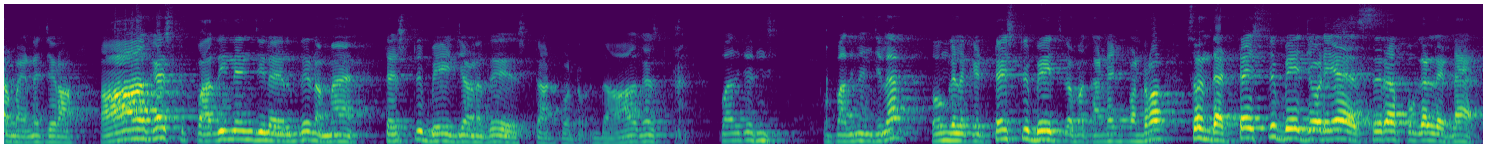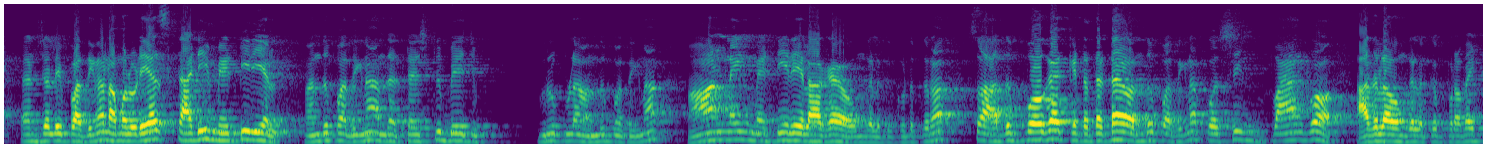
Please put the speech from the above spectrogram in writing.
நம்ம என்ன செய்கிறோம் ஆகஸ்ட் பதினஞ்சிலிருந்து நம்ம டெஸ்ட் பேஜ் ஆனது ஸ்டார்ட் பண்ணுறோம் இந்த ஆகஸ்ட் பதினஞ்சு பதினஞ்சில் உங்களுக்கு டெஸ்ட் பேஜ் நம்ம கண்டக்ட் பண்ணுறோம் ஸோ இந்த டெஸ்ட் பேஜோடைய சிறப்புகள் என்னன்னு சொல்லி பார்த்தீங்கன்னா நம்மளுடைய ஸ்டடி மெட்டீரியல் வந்து பார்த்தீங்கன்னா அந்த டெஸ்ட் பேஜ் குரூப்பில் வந்து பார்த்திங்கன்னா ஆன்லைன் மெட்டீரியலாக உங்களுக்கு கொடுத்துரும். ஸோ அது போக கிட்டத்தட்ட வந்து பார்த்தீங்கன்னா கொஸ்டின் பேங்க்கும் அதில் உங்களுக்கு ப்ரொவைட்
